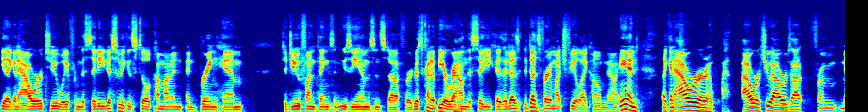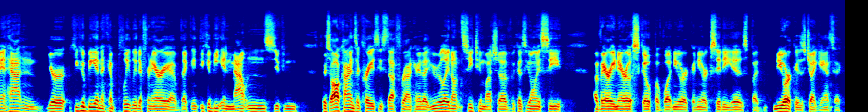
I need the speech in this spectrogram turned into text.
be like an hour or two away from the city, just so we can still come on and, and bring him to do fun things at museums and stuff, or just kind of be around the city because it does it does very much feel like home now. And like an hour, hour, two hours out from Manhattan, you're you could be in a completely different area. Like you could be in mountains. You can there's all kinds of crazy stuff around here that you really don't see too much of because you only see a very narrow scope of what New York and New York City is. But New York is gigantic.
